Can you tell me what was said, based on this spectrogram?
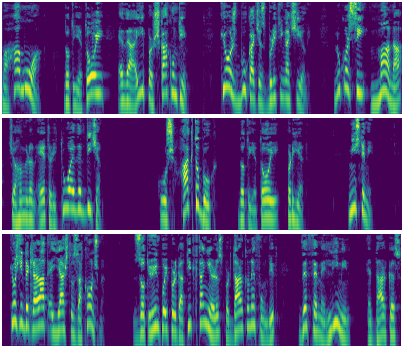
më ha mua do të jetojë edhe ai për shkakun tim. Kjo është buka që zbriti nga qielli. Nuk është si mana që hëngrën etërit tuaj dhe vdiqën. Kush ha këtë bukë, do të jetojë përjetë. Miqtë e mi, kjo është një deklaratë e jashtëzakonshme. Zoti ynë po i përgatit këta njerëz për darkën e fundit dhe themelimin e darkës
